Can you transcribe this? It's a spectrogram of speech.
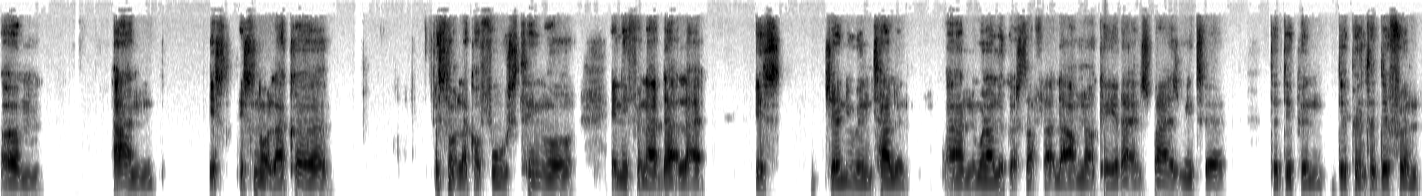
Um, and it's it's not like a it's not like a false thing or anything like that. Like it's genuine talent. And when I look at stuff like that, I'm like, okay, that inspires me to to dip in dip into different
